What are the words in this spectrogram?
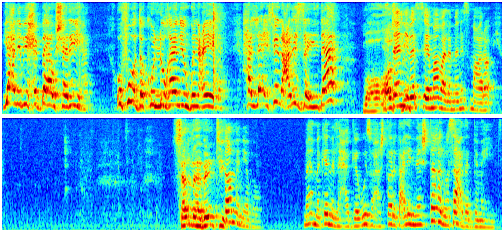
يعني بيحبها وشاريها. وفوق ده كله غني ومن عيله هنلاقي فين عريس زي ده؟ ما هو استني بس يا ماما لما نسمع رأيه. سلمى يا بنتي. طمن يا بابا. مهما كان اللي هتجوزه هشترط عليه إني اشتغل واساعدك بمهيتي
